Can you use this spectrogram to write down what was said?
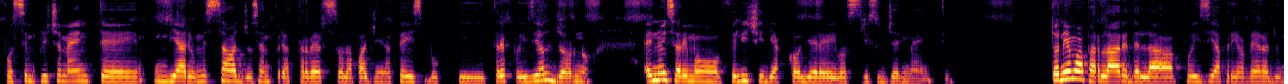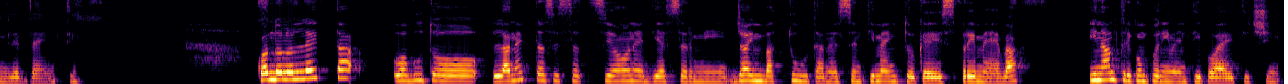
può semplicemente inviare un messaggio sempre attraverso la pagina Facebook di Tre Poesie al Giorno e noi saremo felici di accogliere i vostri suggerimenti. Torniamo a parlare della poesia Primavera 2020. Quando l'ho letta ho avuto la netta sensazione di essermi già imbattuta nel sentimento che esprimeva in altri componimenti poetici.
